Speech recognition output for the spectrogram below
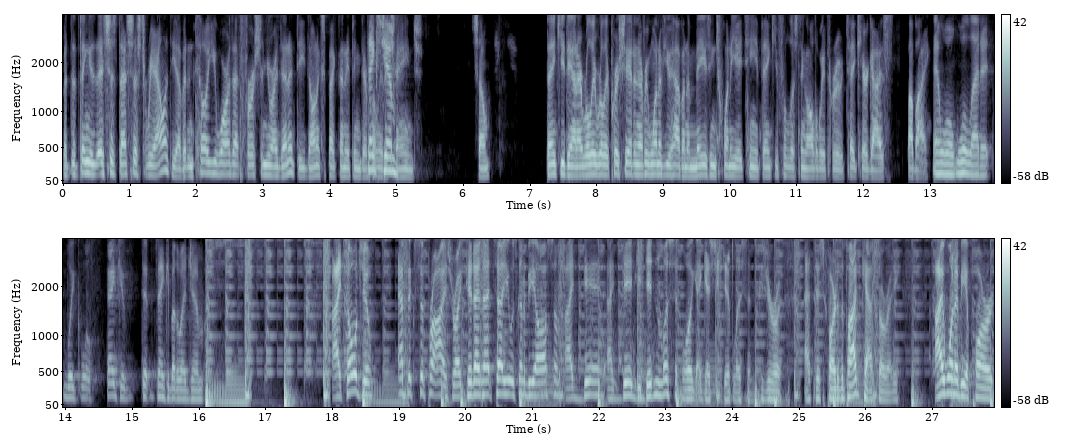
But the thing is, it's just that's just the reality of it. Until you are that first in your identity, don't expect anything differently Jim. to change. So, thank you, Dan. I really, really appreciate it. And every one of you have an amazing 2018. Thank you for listening all the way through. Take care, guys. Bye bye. and we'll we'll let it. We, will thank you. Th- thank you, by the way, Jim. I told you, epic surprise, right? Did I not tell you it was going to be awesome? I did. I did. You didn't listen. Well, I guess you did listen because you're at this part of the podcast already. I want to be a part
